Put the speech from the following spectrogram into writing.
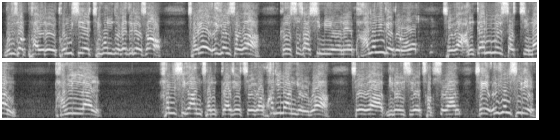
문서 파일을 동시에 제공도 해드려서 저의 의견서가 그 수사심의위원회에 반영이 되도록 제가 안간힘을 썼지만 당일날 한 시간 전까지 제가 확인한 결과 제가 민원실에 접수한 제 의견실이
